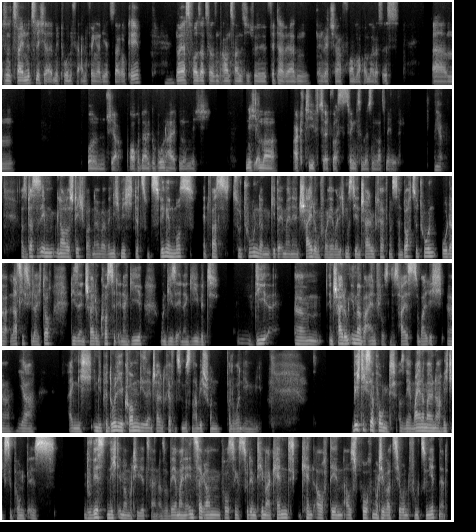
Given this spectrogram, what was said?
so zwei nützliche Methoden für Anfänger, die jetzt sagen, okay, mhm. Neujahrsvorsatz 2023, ich will fitter werden, in welcher Form auch immer das ist. Ähm, und ja, brauche da Gewohnheiten, um mich nicht immer aktiv zu etwas zwingen zu müssen, was mir hilft. Ja, also das ist eben genau das Stichwort, ne? weil wenn ich mich dazu zwingen muss, etwas zu tun, dann geht da immer eine Entscheidung vorher, weil ich muss die Entscheidung treffen, es dann doch zu tun oder lasse ich es vielleicht doch. Diese Entscheidung kostet Energie und diese Energie wird die ähm, Entscheidung immer beeinflussen. Das heißt, sobald ich äh, ja eigentlich in die Bredouille komme, diese Entscheidung treffen zu müssen, habe ich schon verloren irgendwie. Wichtigster Punkt, also der meiner Meinung nach wichtigste Punkt ist, du wirst nicht immer motiviert sein. Also wer meine Instagram-Postings zu dem Thema kennt, kennt auch den Ausspruch, Motivation funktioniert nicht.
